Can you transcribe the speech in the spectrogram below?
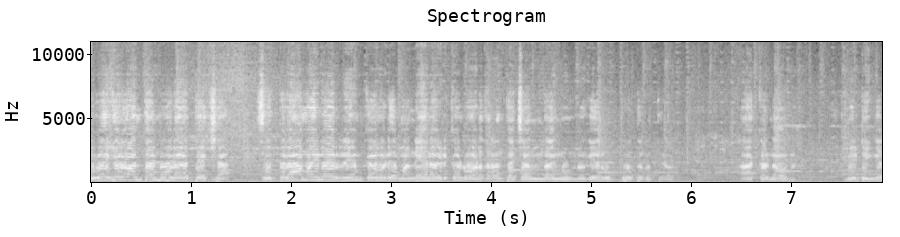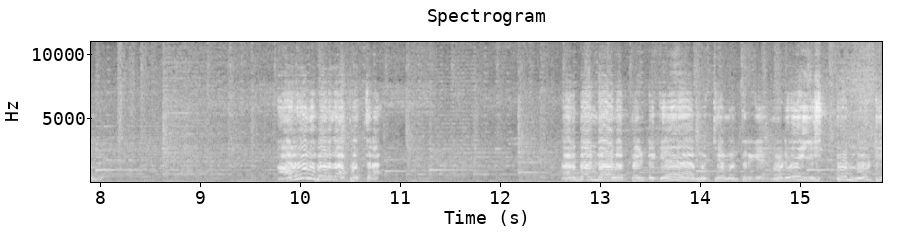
ಇವಾಗಿರುವಂತ ಮೂಡ ಅಧ್ಯಕ್ಷ. ಸಿದ್ದರಾಮಯ್ಯನವ್ರು ನೇಮಕ ಮಾಡಿ ಮೊನ್ನೇನೋ ಹಿಡ್ಕೊಂಡು ಹೊಡೆದ್ರಂತ ಚಂದಾಗಿ ನುಣ್ಣಗೆ ರುಬ್ಬುತ್ತಿರುತ್ತೆ ಅವ್ರು. ಹಾಕೊಂಡವನ. ಮೀಟಿಂಗ್ ಅಲ್ಲಿ ಅವನು ಬರೆದ ಪತ್ರ. ಅರ್ಬನ್ ಡೆವಲಪ್ಮೆಂಟ್ಗೆ ಮುಖ್ಯಮಂತ್ರಿಗೆ. ನೋಡಿ ಇಷ್ಟು ಲೂಟಿ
